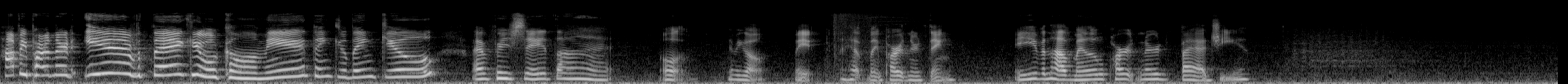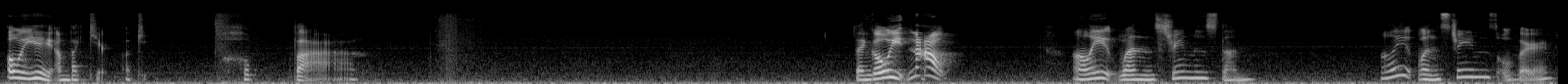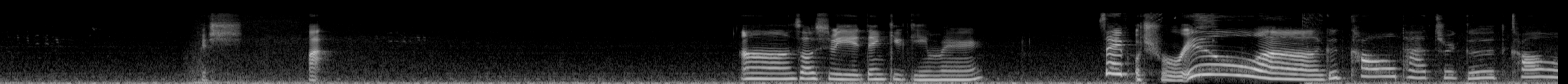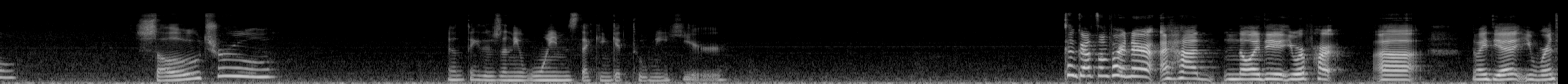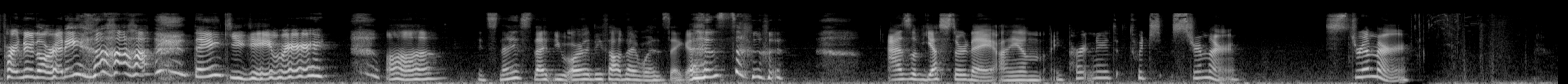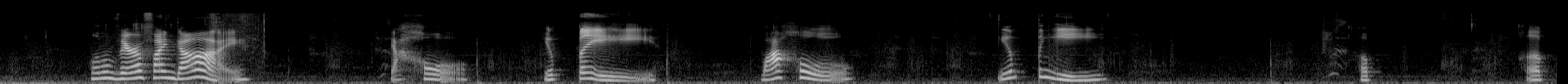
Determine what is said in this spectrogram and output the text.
Happy partnered Eve! Thank you, Okami. Thank you, thank you. I appreciate that. Oh, here we go. Wait, I have my partner thing. I even have my little partnered badgie. Oh yeah, I'm back here. Okay. Hoppa. Then go eat now! I'll eat when stream is done. I'll eat when stream's over. Fish. Ah. Aw, so sweet. Thank you, gamer. Save a trill. Good call, Patrick. Good call. So true. I don't think there's any whims that can get to me here. Congrats on partner. I had no idea you were part. Uh, no idea you weren't partnered already. Thank you, gamer. Uh, it's nice that you already thought I was. I guess. As of yesterday, I am a partnered Twitch streamer. Streamer. Little verified guy. Yahoo. Yuppie. Wahoo. Yuppie. Hop. Hop.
